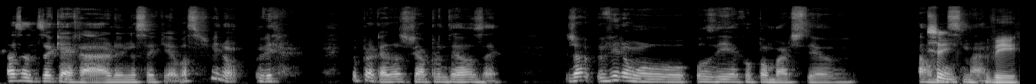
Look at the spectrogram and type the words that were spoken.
Estás a dizer que é raro e não sei o quê. Vocês viram? Eu por acaso acho que já perguntei ao Zé. Já viram o, o dia que o Pombar esteve há uma sim. semana? Vi,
